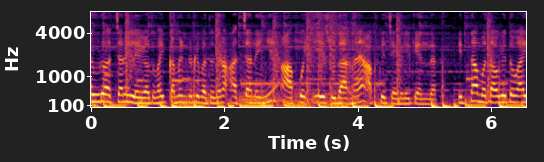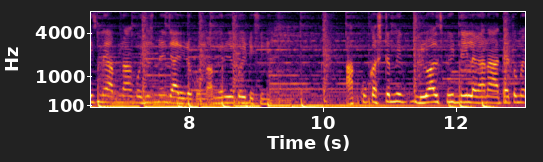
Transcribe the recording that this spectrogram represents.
वीडियो अच्छा नहीं लगेगा तो भाई कमेंट करके बता देना अच्छा नहीं है, आपको ये सुधारना है आपके चैनल के अंदर। इतना बताओगे तो गाइस मैं अपना कोशिश में जारी रखूँगा, मेरे लिए कोई टिक्सी नहीं। आपको कस्टम में ग्लोअल स्पीड नहीं लगाना आता है तो मैं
